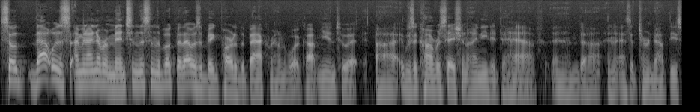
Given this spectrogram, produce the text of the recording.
So that was, I mean, I never mentioned this in the book, but that was a big part of the background of what got me into it. Uh, it was a conversation I needed to have. And, uh, and as it turned out, these,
